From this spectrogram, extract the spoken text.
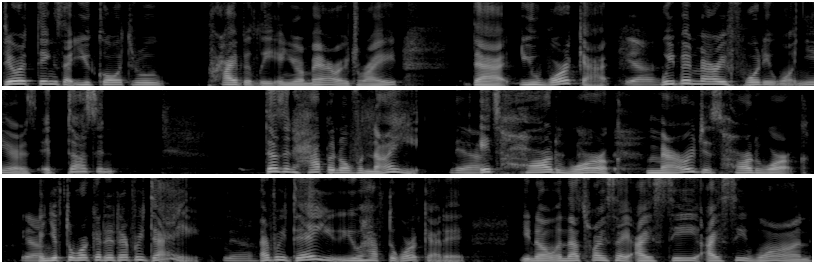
there are things that you go through privately in your marriage, right? that you work at. Yeah. We've been married 41 years. It doesn't doesn't happen overnight. Yeah. It's hard work. Marriage is hard work. Yeah. And you have to work at it every day. Yeah. Every day you, you have to work at it. You know, and that's why I say I see I see Juan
